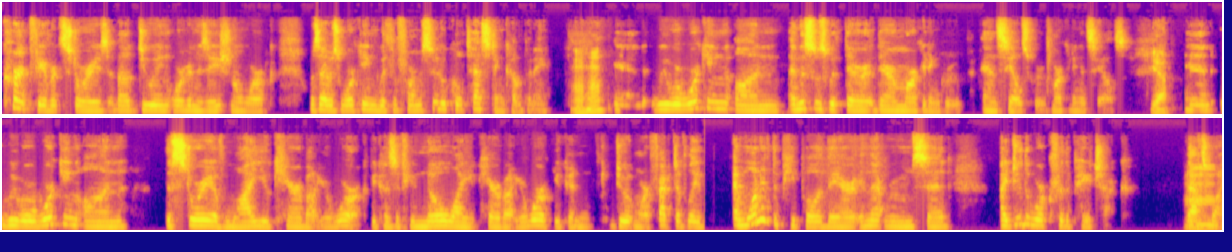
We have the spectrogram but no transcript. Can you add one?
current favorite stories about doing organizational work was I was working with a pharmaceutical testing company mm-hmm. and we were working on and this was with their their marketing group and sales group marketing and sales Yeah. and we were working on the story of why you care about your work because if you know why you care about your work you can do it more effectively and one of the people there in that room said i do the work for the paycheck that's Mm. why i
